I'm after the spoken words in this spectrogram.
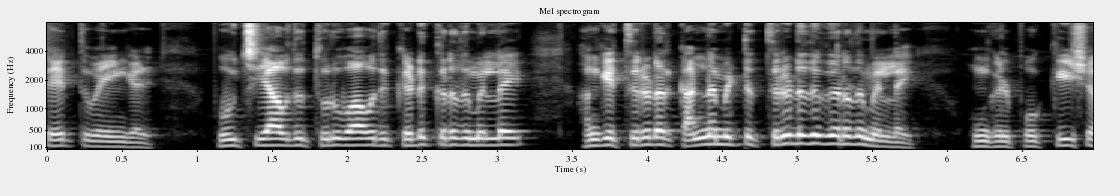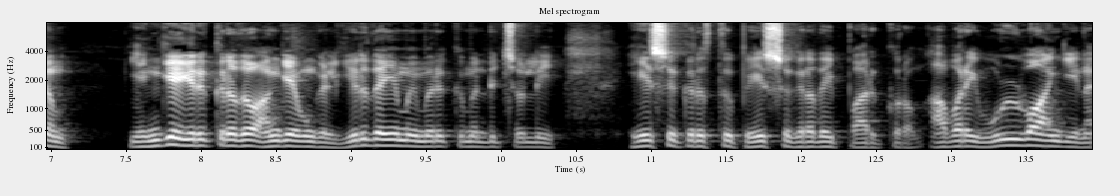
சேர்த்து வையுங்கள். பூச்சியாவது துருவாவது கெடுக்கிறதும் இல்லை. அங்கே திருடர் கண்ணமிட்டு திருடுகிறதும் இல்லை. உங்கள் பொக்கிஷம் எங்கே இருக்கிறதோ அங்கே உங்கள் இருதயமும் இருக்கும் என்று சொல்லி இயேசு கிறிஸ்து பேசுகிறதை பார்க்கிறோம். அவரை உள்வாங்கின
